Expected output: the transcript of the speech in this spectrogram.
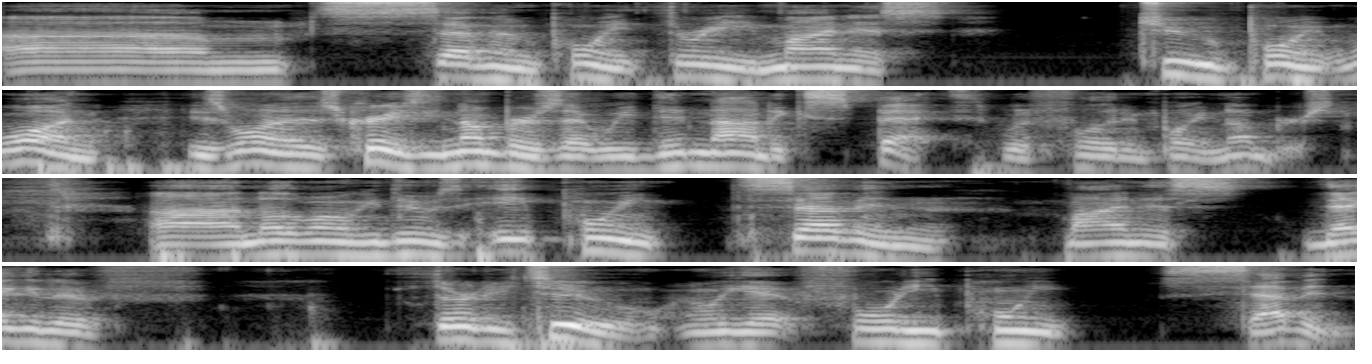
Um, 7.3 minus 2.1 is one of those crazy numbers that we did not expect with floating point numbers. Uh, another one we can do is 8.7 minus negative 32, and we get 40.7.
